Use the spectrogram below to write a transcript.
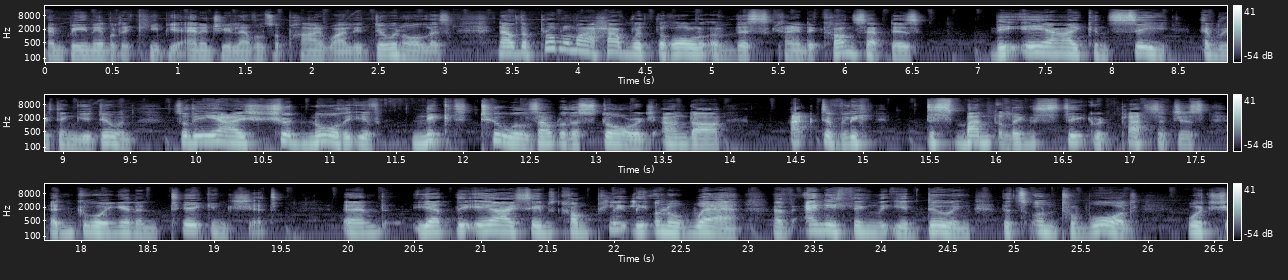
and being able to keep your energy levels up high while you're doing all this. Now the problem i have with the whole of this kind of concept is the ai can see everything you're doing. So the ai should know that you've nicked tools out of the storage and are actively dismantling secret passages and going in and taking shit and yet the AI seems completely unaware of anything that you're doing that's untoward, which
